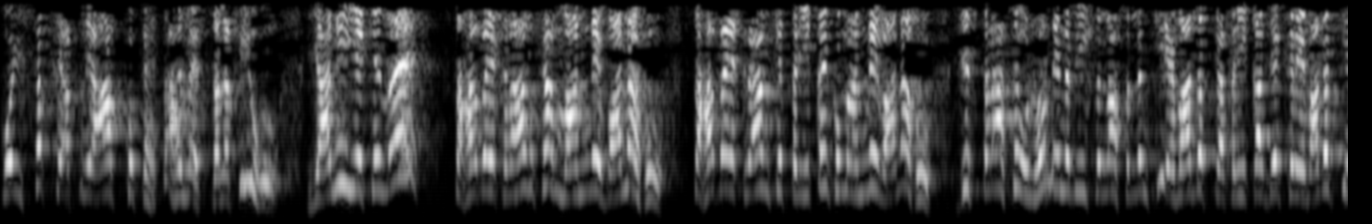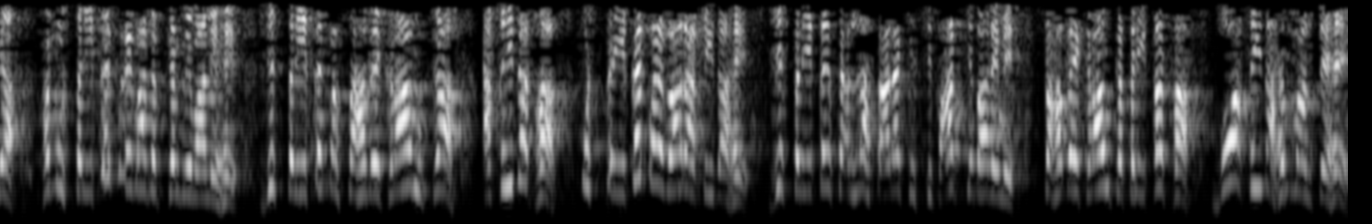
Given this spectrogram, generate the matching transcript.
کوئی شخص اپنے آپ کو کہتا ہے، میں سلفی ہوں یعنی یہ کہ میں صحابہ اکرام کا ماننے والا ہوں، صحابہ اکرام کے طریقے کو ماننے والا ہوں۔ جس طرح سے انہوں نے نبی صلی اللہ علیہ وسلم کی عبادت کا طریقہ دیکھ کر عبادت کیا، ہم اس طریقے پر عبادت کرنے والے ہیں۔ جس طریقے پر صحابہ اکرام کا عقیدہ تھا، اس طریقے پر ہمارا عقیدہ ہے۔ جس طریقے سے اللہ تعالیٰ کی صفات کے بارے میں صحابہ اکرام کا طریقہ تھا، وہ عقیدہ ہم مانتے ہیں۔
